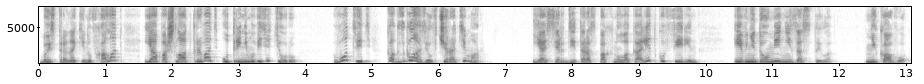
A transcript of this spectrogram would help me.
Быстро накинув халат, я пошла открывать утреннему визитеру – Вот ведь как сглазил вчера Тимар. Я сердито распахнула калитку в Ферин и в недоумении застыла. Никого.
